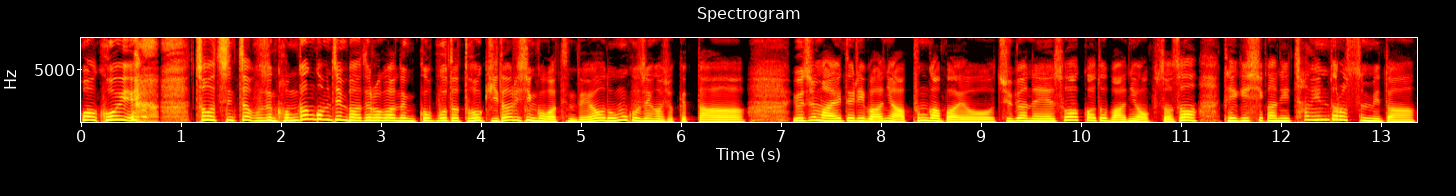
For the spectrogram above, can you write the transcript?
와, 거의, 저 진짜 무슨 건강검진 받으러 가는 것보다 더 기다리신 것 같은데요? 너무 고생하셨겠다. 요즘 아이들이 많이 아픈가 봐요. 주변에 소아과도 많이 없어서 대기 시간이 참 힘들었습니다.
